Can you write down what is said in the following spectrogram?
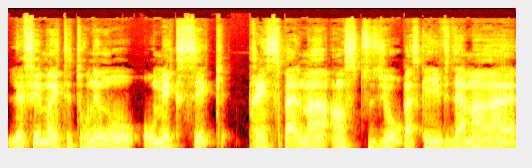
le film a été tourné au, Mexique, principalement en studio, parce qu'évidemment, euh,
